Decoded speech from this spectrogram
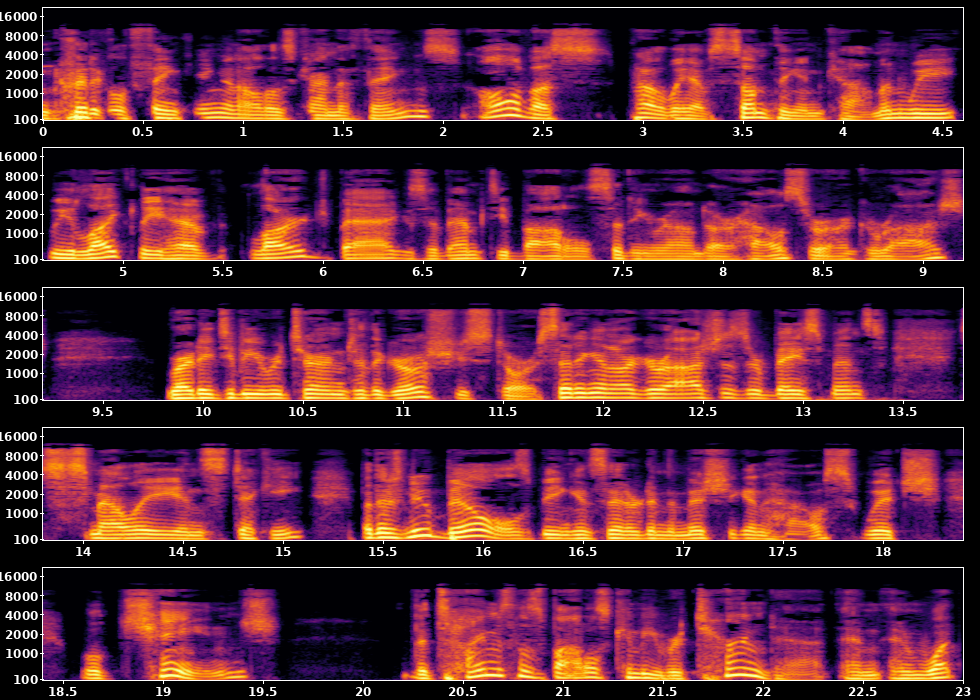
and critical thinking and all those kind of things, all of us probably have something in common. We we likely have large bags of empty bottles sitting around our house or our garage, ready to be returned to the grocery store, sitting in our garages or basements, smelly and sticky. But there's new bills being considered in the Michigan House, which will change the times those bottles can be returned at and, and what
